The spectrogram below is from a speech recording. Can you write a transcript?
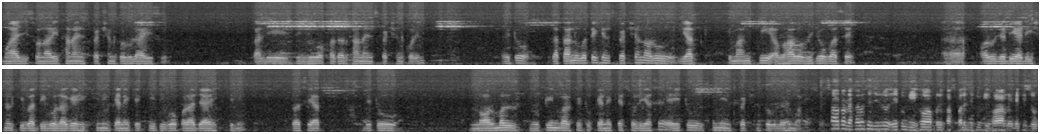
মই আজি সোণাৰী থানা ইনস্পেকশ্যন কৰিবলৈ আহিছোঁ কালি ডিব্ৰুগড় সদৰ থানা ইনস্পেকশ্যন কৰিম এইটো গতানুগতিক ইনস্পেকশ্যন আৰু ইয়াত কিমান কি অভাৱ অভিযোগ আছে আৰু যদি এডিশ্যনেল কিবা দিব লাগে সেইখিনি কেনেকৈ কি দিব পৰা যায় সেইখিনি প্লাছ ইয়াত যিটো নৰ্মেল ৰুটিন ৱৰ্ক সেইটো কেনেকৈ চলি আছে এইটো এইখিনি ইনস্পেকশ্যন কৰিবলৈহে মই আহিছোঁ। চাওঁতে দেখা গৈছে যিটো এইটো গৃহ আপুনি পাছফালে যিটো গৃহ আমি দেখিছোঁ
